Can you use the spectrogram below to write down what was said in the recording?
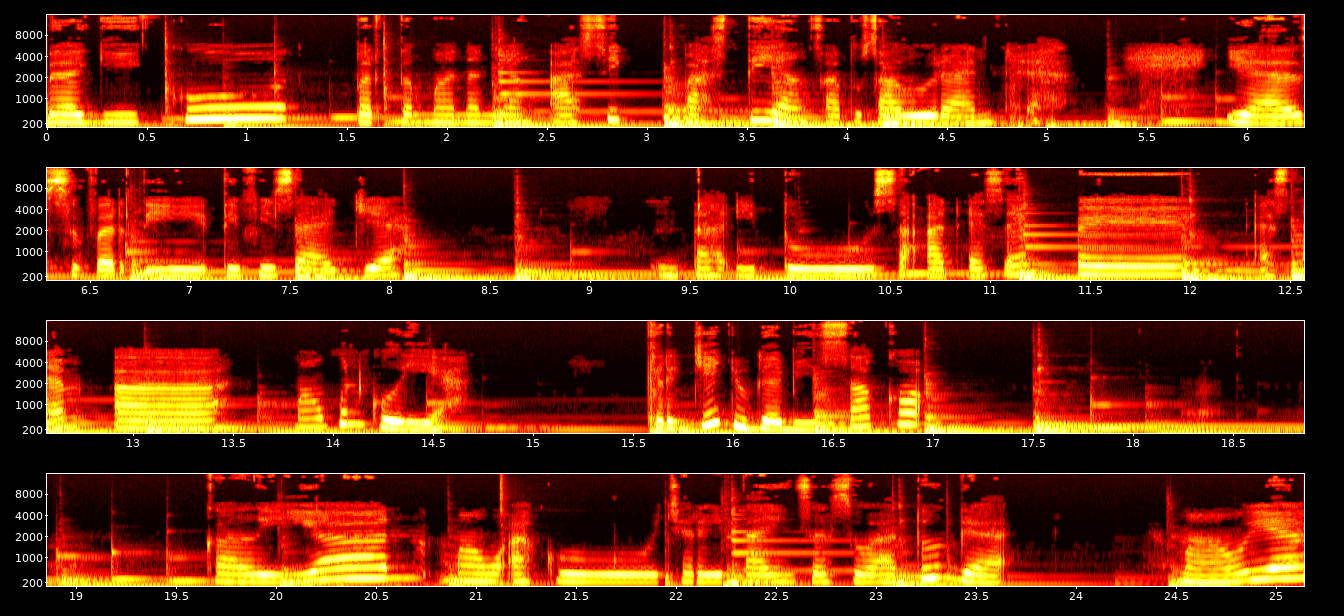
Bagiku, pertemanan yang asik pasti yang satu saluran. ya, seperti TV saja. Entah itu saat SMP, SMA, maupun kuliah. Kerja juga bisa kok. Kalian mau aku ceritain sesuatu nggak? Mau ya?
